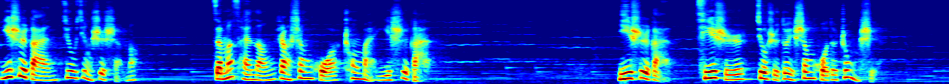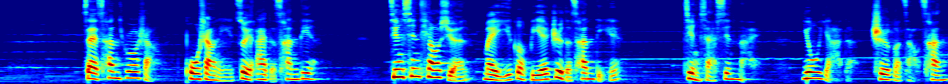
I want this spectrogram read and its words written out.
仪式感究竟是什么？怎么才能让生活充满仪式感？仪式感。其实就是对生活的重视，在餐桌上铺上你最爱的餐垫，精心挑选每一个别致的餐碟，静下心来，优雅的吃个早餐。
